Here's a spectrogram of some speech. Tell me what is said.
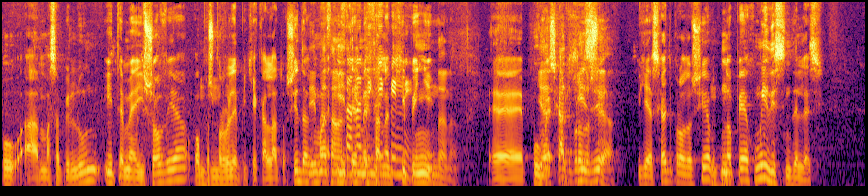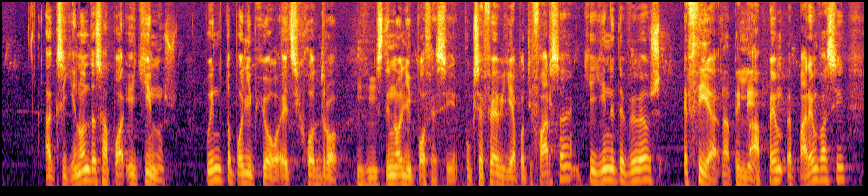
που α, μας απειλούν είτε με ισόβια, όπως προβλέπει και καλά το Σύνταγμα, Ή με θανατική είτε με ποινή. θανατική ποινή. Ναι, ναι. Ε, που Για με εσχάτη αρχίζει- προδοσία. Για εσχάτη προδοσία, την οποία έχουμε ήδη συντελέσει. Ξεκινώντας από εκείνους που είναι το πολύ πιο έτσι, χοντρό στην όλη υπόθεση, που ξεφεύγει από τη φάρσα και γίνεται βεβαίως ευθεία Απειλή. απέ- παρέμβαση ε,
